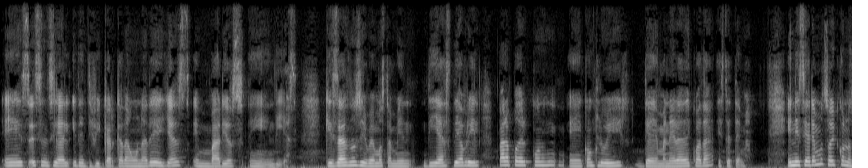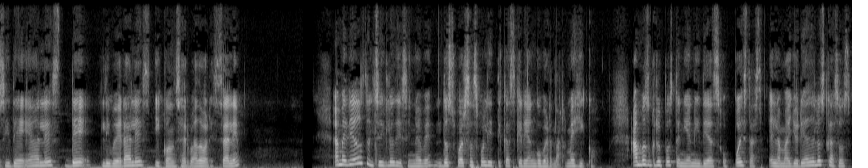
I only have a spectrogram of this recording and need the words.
es esencial identificar cada una de ellas en varios eh, días. Quizás nos llevemos también días de abril para poder eh, concluir de manera adecuada este tema. Iniciaremos hoy con los ideales de liberales y conservadores, ¿sale? A mediados del siglo XIX, dos fuerzas políticas querían gobernar México. Ambos grupos tenían ideas opuestas, en la mayoría de los casos,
